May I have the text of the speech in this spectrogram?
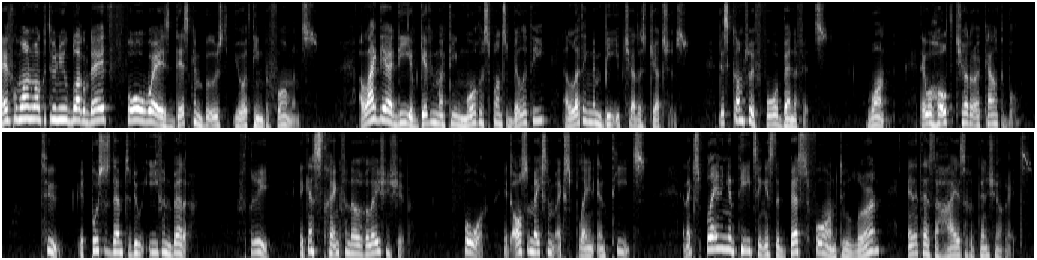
Hey everyone, welcome to a new blog update. 4 ways this can boost your team performance. I like the idea of giving my team more responsibility and letting them be each other's judges. This comes with 4 benefits. 1. They will hold each other accountable. 2. It pushes them to do even better. 3. It can strengthen their relationship. 4. It also makes them explain and teach. And explaining and teaching is the best form to learn and it has the highest retention rates.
